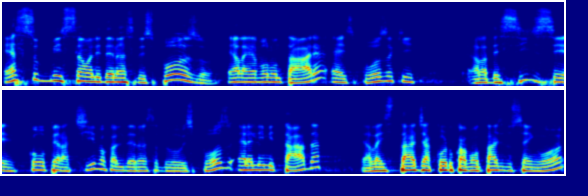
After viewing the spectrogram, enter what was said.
Essa submissão à liderança do esposo, ela é voluntária, é a esposa que ela decide ser cooperativa com a liderança do esposo, ela é limitada, ela está de acordo com a vontade do Senhor,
